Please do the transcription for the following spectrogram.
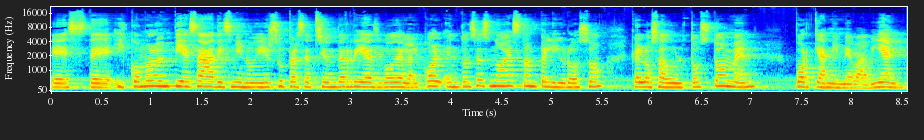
Este, y cómo empieza a disminuir su percepción de riesgo del alcohol. Entonces no es tan peligroso que los adultos tomen, porque a mí me va bien.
